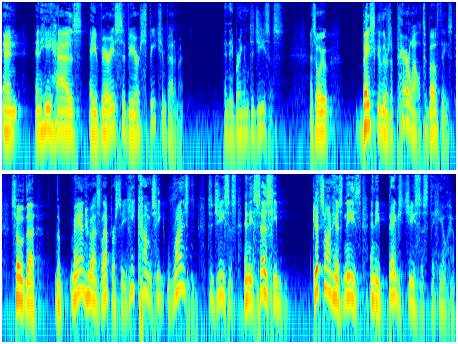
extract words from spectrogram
and and he has a very severe speech impediment and they bring him to jesus and so we, basically there's a parallel to both these so the the man who has leprosy he comes he runs to jesus and he says he gets on his knees and he begs jesus to heal him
